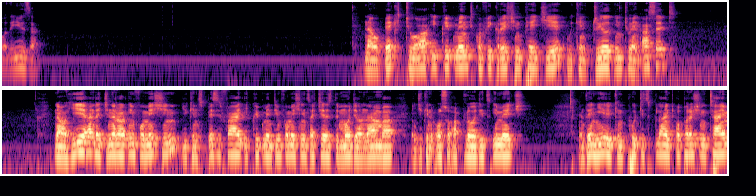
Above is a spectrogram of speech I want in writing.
for the user. Now back to our equipment configuration page here. We can drill into an asset. Now here under general information you can specify equipment information such as the model number and you can also upload its image. And then here you can put its plant operation time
